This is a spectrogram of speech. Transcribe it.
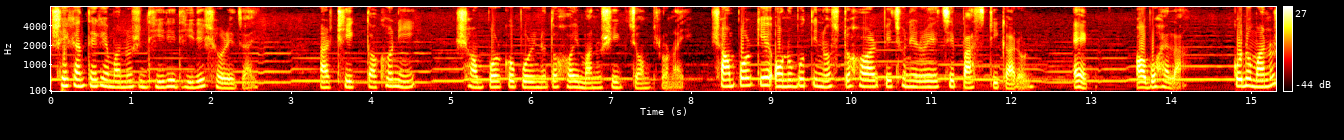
সেখান থেকে মানুষ ধীরে ধীরে সরে যায়। আর ঠিক তখনই সম্পর্ক পরিণত হয় মানসিক যন্ত্রণায়। সম্পর্কে অনুভূতি নষ্ট হওয়ার পেছনে রয়েছে পাঁচটি কারণ। এক, অবহেলা। কোনো মানুষ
